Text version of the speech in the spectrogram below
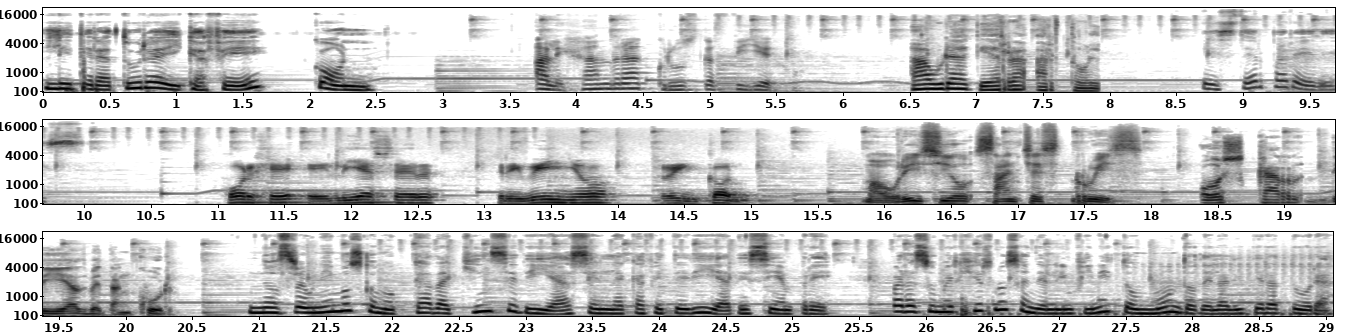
Literatura y Café con Alejandra Cruz Castillejo, Aura Guerra Artol, Esther Paredes, Jorge Eliezer Triviño Rincón, Mauricio Sánchez Ruiz, Oscar Díaz Betancur. Nos reunimos como cada 15 días en la cafetería de siempre para sumergirnos en el infinito mundo de la literatura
